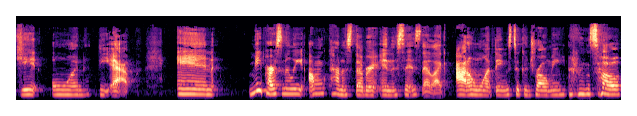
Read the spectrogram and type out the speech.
get on the app. And me personally, I'm kind of stubborn in the sense that like I don't want things to control me. so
